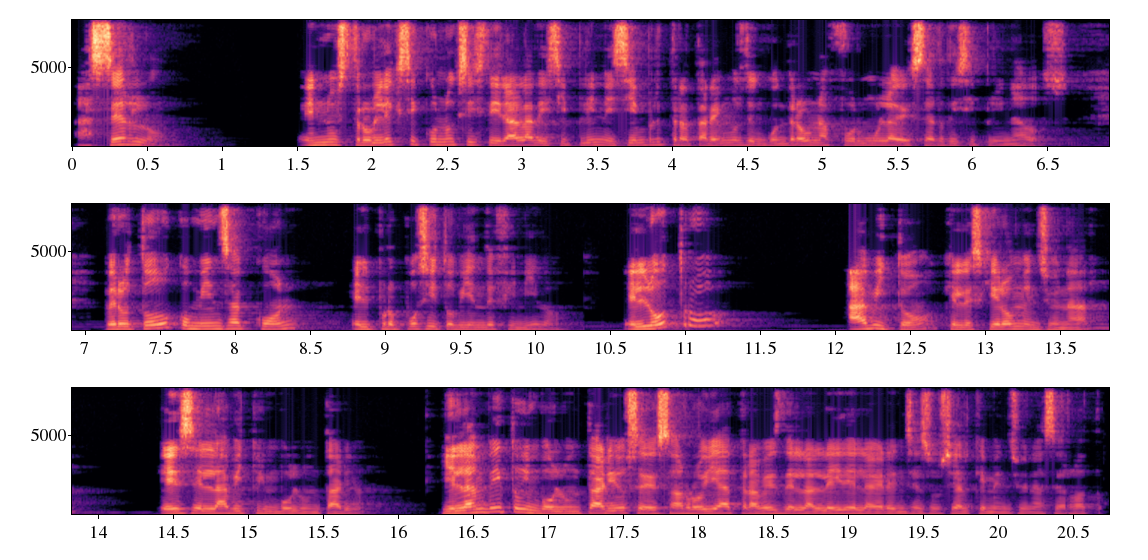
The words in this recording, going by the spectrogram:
hacerlo. En nuestro léxico no existirá la disciplina y siempre trataremos de encontrar una fórmula de ser disciplinados. Pero todo comienza con el propósito bien definido. El otro hábito que les quiero mencionar es el hábito involuntario. Y el ámbito involuntario se desarrolla a través de la ley de la herencia social que mencioné hace rato.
